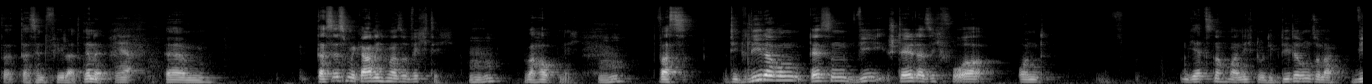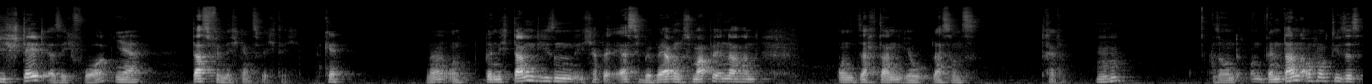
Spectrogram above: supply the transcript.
da, da sind Fehler drin. Ja. Ähm, das ist mir gar nicht mal so wichtig. Überhaupt nicht. Was die Gliederung dessen, wie stellt er sich vor und jetzt nochmal nicht nur die Gliederung, sondern wie stellt er sich vor, Ja. das finde ich ganz wichtig. Okay. Ne? Und wenn ich dann diesen, ich habe ja erst die Bewerbungsmappe in der Hand und sage dann, jo, lass uns treffen. So, und, und wenn dann auch noch dieses,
